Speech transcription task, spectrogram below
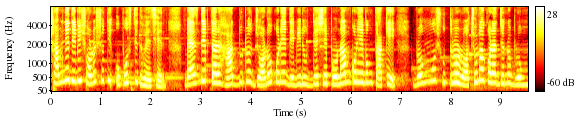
সামনে দেবী সরস্বতী উপস্থিত হয়েছেন। ব্যাসদেব তার হাত দুটো জড়ো করে দেবীর উদ্দেশ্যে প্রণাম করে এবং তাকে ব্রহ্মসূত্র রচনা করার জন্য ব্রহ্ম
